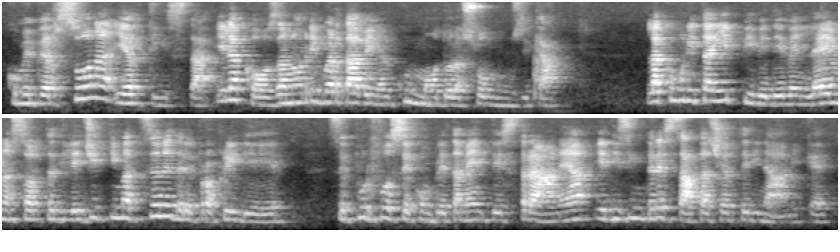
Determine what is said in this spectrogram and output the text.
come persona e artista, e la cosa non riguardava in alcun modo la sua musica. La comunità hippie vedeva in lei una sorta di legittimazione delle proprie idee, seppur fosse completamente estranea e disinteressata a certe dinamiche.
